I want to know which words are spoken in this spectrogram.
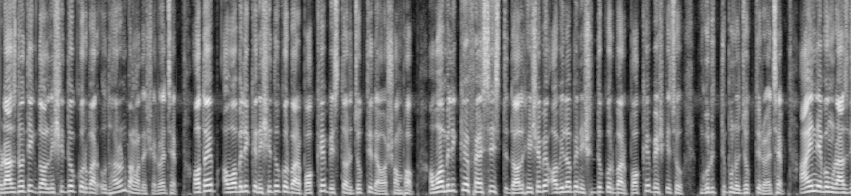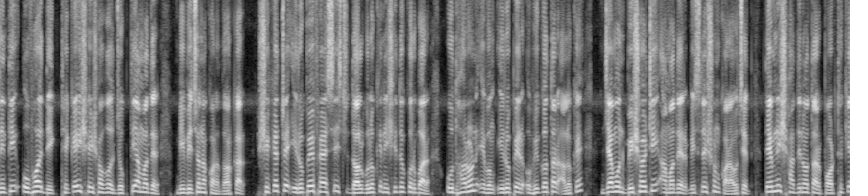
রাজনৈতিক দল নিষিদ্ধ করবার উদাহরণ বাংলাদেশে রয়েছে। অতএব আওয়ামী লীগকে নিষিদ্ধ করবার পক্ষে বিস্তর যুক্তি দেওয়া সম্ভব। আওয়ামী লীগকে ফ্যাসিস্ট দল হিসেবে অবিলম্বে নিষিদ্ধ করবার করবার পক্ষে বেশ কিছু গুরুত্বপূর্ণ যুক্তি রয়েছে। আইন এবং রাজনীতি উভয় দিক থেকেই সেই সকল যুক্তি আমাদের বিবেচনা করা দরকার। সেক্ষেত্রে ইউরোপে ফ্যাসিস্ট দলগুলোকে নিষিদ্ধ করবার উদাহরণ এবং ইউরোপের অভিজ্ঞতার আলোকে যেমন বিষয়টি আমাদের বিশ্লেষণ করা উচিত, তেমনি স্বাধীনতার পর থেকে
